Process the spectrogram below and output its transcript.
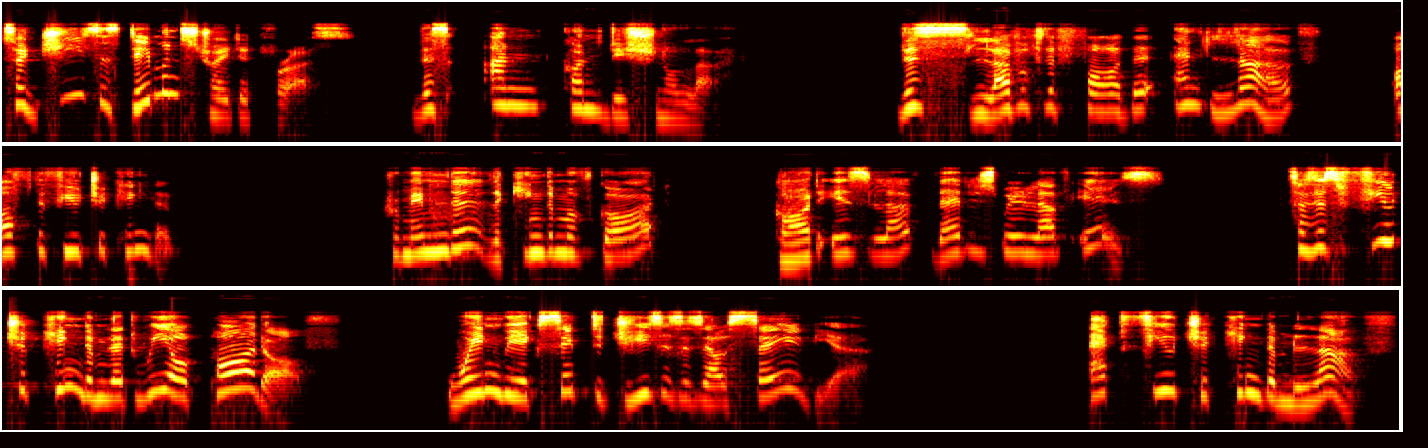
So Jesus demonstrated for us this unconditional love, this love of the Father and love of the future kingdom. Remember the kingdom of God? God is love. That is where love is. So, this future kingdom that we are part of, when we accepted Jesus as our Savior, that future kingdom love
